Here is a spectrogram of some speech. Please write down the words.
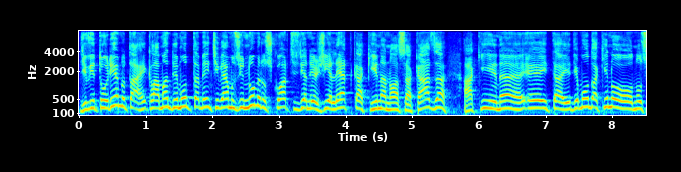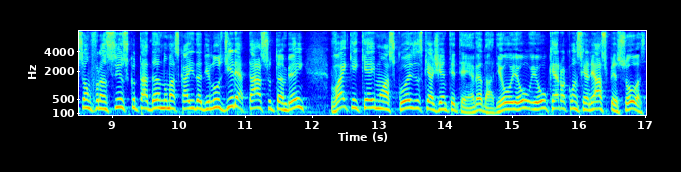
de Vitorino tá reclamando muito também. Tivemos inúmeros cortes de energia elétrica aqui na nossa casa, aqui, né? Eita, Edmundo, aqui no, no São Francisco tá dando umas caídas de luz diretaço também. Vai que queimam as coisas que a gente tem, é verdade. Eu, eu, eu quero aconselhar as pessoas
